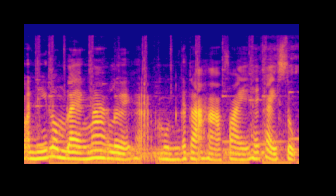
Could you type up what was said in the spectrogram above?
วันนี้ลมแรงมากเลยค่ะ หมุนกระทะหาไฟให้ไข่สุก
